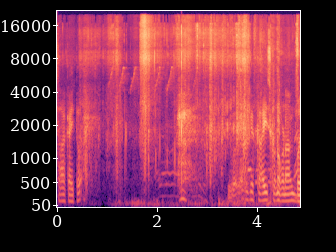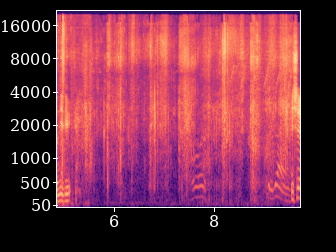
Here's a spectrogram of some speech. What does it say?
ಸಾಕಾಯಿತು. ಇವಾಗ ಅದಕ್ಕೆ ಕಾಯಿಸ್ಕೊಂಡು ಹೋಗೋಣ ಅಂತ ಬಂದಿದ್ದೀವಿ ಇಶೇ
